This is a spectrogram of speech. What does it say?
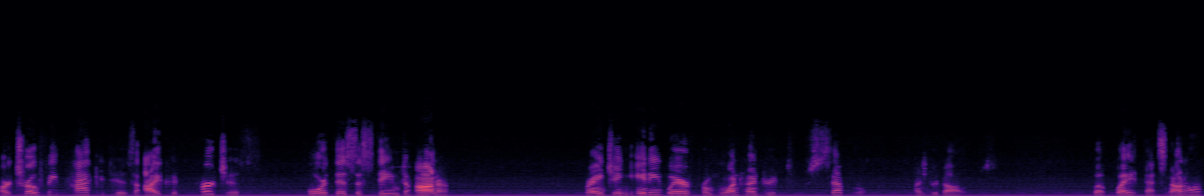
are trophy packages I could purchase for this esteemed honor, ranging anywhere from 100 to several hundred dollars. But wait, that's not all.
